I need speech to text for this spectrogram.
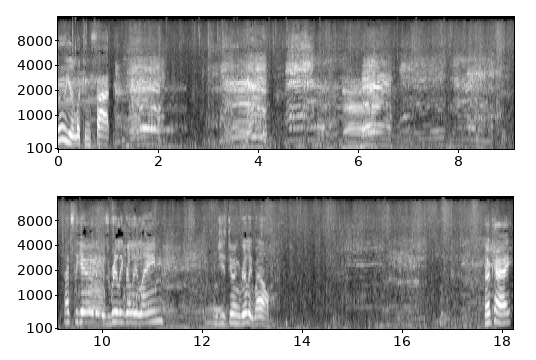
Ooh, you're looking fat. That's the ewe that was really, really lame, and she's doing really well. Okay.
